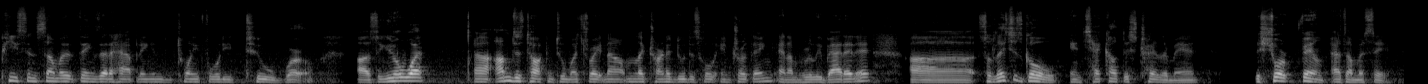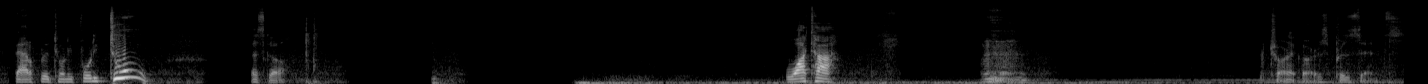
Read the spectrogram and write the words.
piece in some of the things that are happening in the 2042 world. Uh, so you know what? Uh, I'm just talking too much right now. I'm like trying to do this whole intro thing, and I'm really bad at it. Uh, so let's just go and check out this trailer, man. The short film, as I'm gonna say, Battlefield 2042. Let's go. Wata. Electronic Arts presents.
